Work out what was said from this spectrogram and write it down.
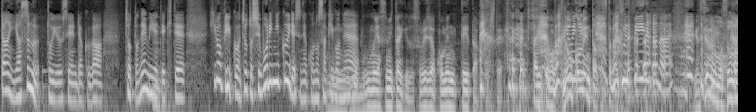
旦休むという戦略がちょっとね、見えてきて、ヒロピー君はちょっと絞りにくいですね、この先がね。僕も休みたいけど、それじゃあコメンテーターとして、2人ともノーコメントですとか番組にならない休むもそうだ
